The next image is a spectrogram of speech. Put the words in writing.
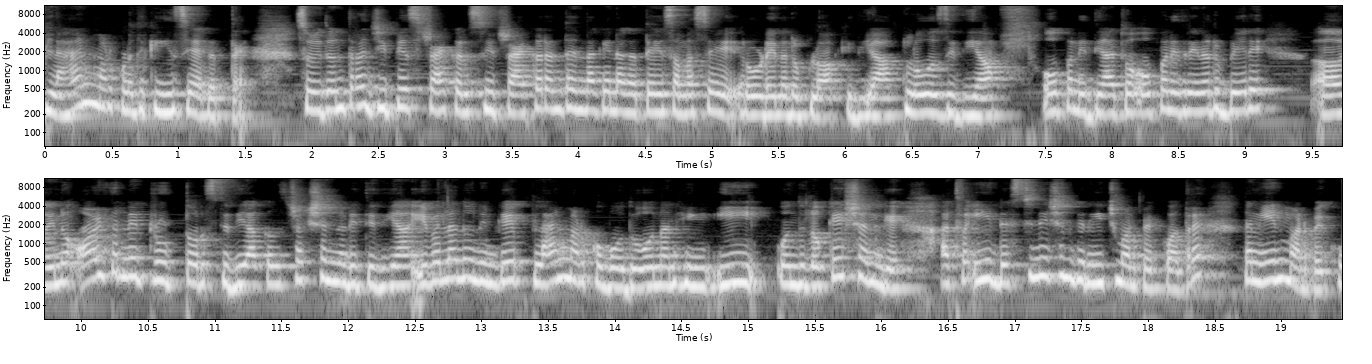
ಪ್ಲ್ಯಾನ್ ಮಾಡ್ಕೊಳ್ಳೋದಕ್ಕೆ ಈಸಿ ಆಗುತ್ತೆ. ಸೊ ಇದೊಂಥರ ಜಿ ಪಿ ಎಸ್ ಟ್ರ್ಯಾಕರ್ಸ್ ಈ ಟ್ರ್ಯಾಕರ್ ಅಂತ ಎಂದಾಗ ಏನಾಗುತ್ತೆ? ಸಮಸ್ಯೆ ರೋಡ್ ಏನಾದರೂ ಬ್ಲಾಕ್ ಇದೆಯಾ? ಕ್ಲೋಸ್ ಇದೆಯಾ? ಓಪನ್ ಇದೆಯಾ? ಅಥವಾ ಓಪನ್ ಇದ್ರೆ ಏನಾದರೂ ಬೇರೆ ಏನು ಆಲ್ಟರ್ನೇಟ್ ರೂಟ್ ತೋರಿಸ್ತಿದೆಯಾ? ಕನ್ಸ್ಟ್ರಕ್ಷನ್ ನಡೀತಿದೆಯಾ? ಇವೆಲ್ಲನೂ ನಿಮಗೆ ಪ್ಲ್ಯಾನ್ ಮಾಡ್ಕೋಬೋದು. ನಾನು ಹಿಂಗೆ ಈ ಒಂದು ಲೊಕೇಶನ್ಗೆ ಅಥವಾ ಈ ಡೆಸ್ಟಿನೇಷನ್ಗೆ ರೀಚ್ ಮಾಡಬೇಕು ಅಂದರೆ ನಾನು ಏನು ಮಾಡಬೇಕು?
